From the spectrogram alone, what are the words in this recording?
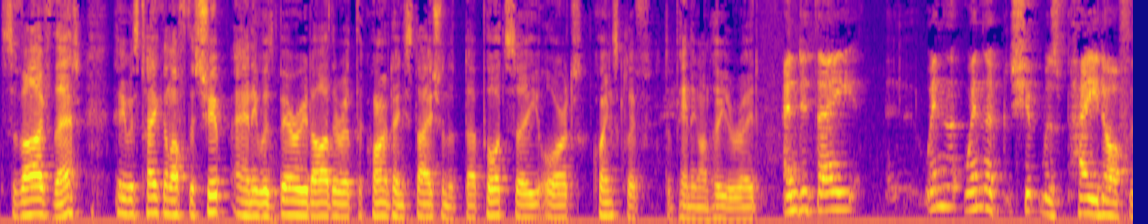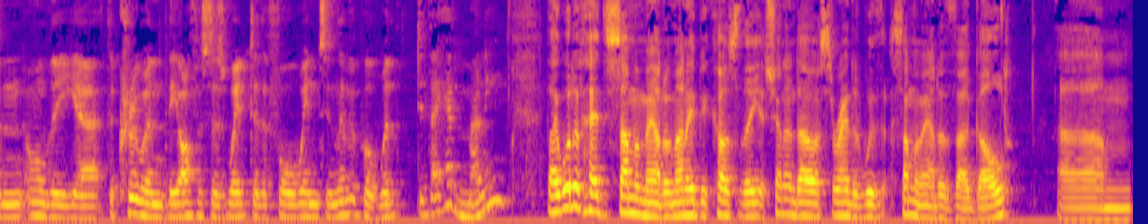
survive that. He was taken off the ship and he was buried either at the quarantine station at uh, Portsea or at Queenscliff, depending on who you read. And did they, when the, when the ship was paid off and all the uh, the crew and the officers went to the Four Winds in Liverpool, were, did they have money? They would have had some amount of money because the Shenandoah surrendered with some amount of uh, gold. Um,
